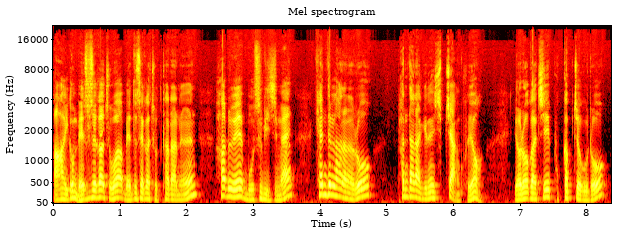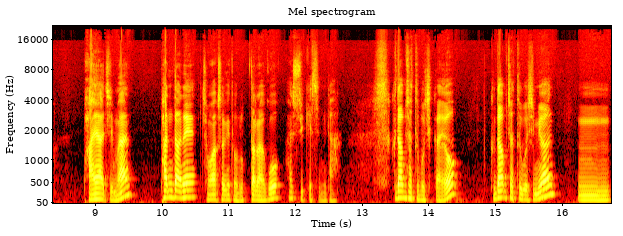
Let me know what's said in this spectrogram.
아 이건 매수세가 좋아 매도세가 좋다라는 하루의 모습이지만 캔들 하나로 판단하기는 쉽지 않고요. 여러 가지 복합적으로 봐야지만 판단의 정확성이 더 높다라고 할 수 있겠습니다. 그 다음 차트 보실까요? 그 다음 차트 보시면 음,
